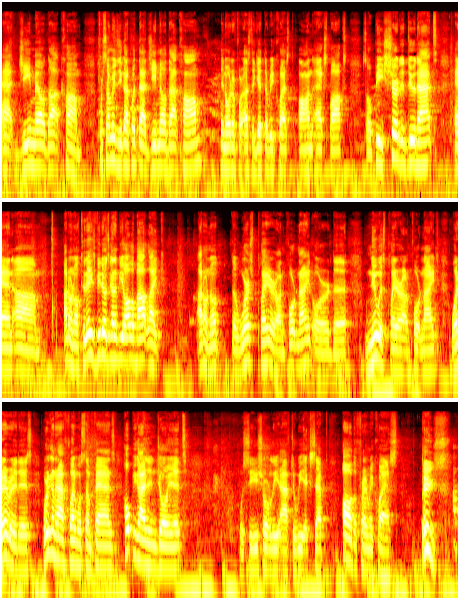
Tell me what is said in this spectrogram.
at gmail.com. For some reason, you gotta put that gmail.com in order for us to get the request on Xbox. So be sure to do that. And um, I don't know, today's video is gonna be all about like, I don't know, the worst player on Fortnite or the newest player on Fortnite, whatever it is. We're going to have fun with some fans. Hope you guys enjoy it. We'll see you shortly after we accept all the friend requests. Peace. All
